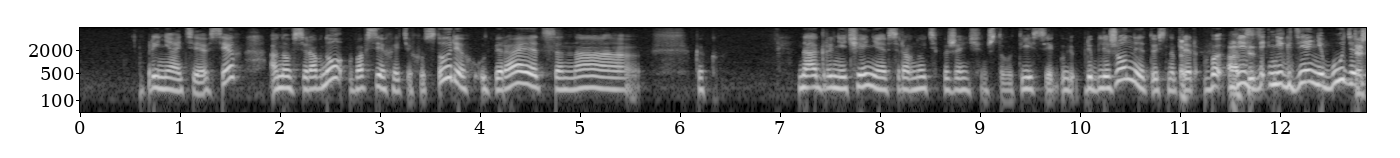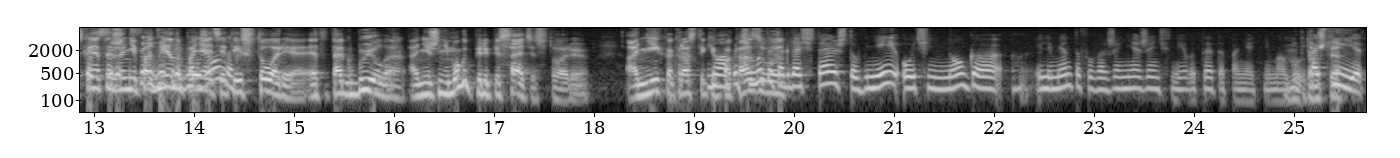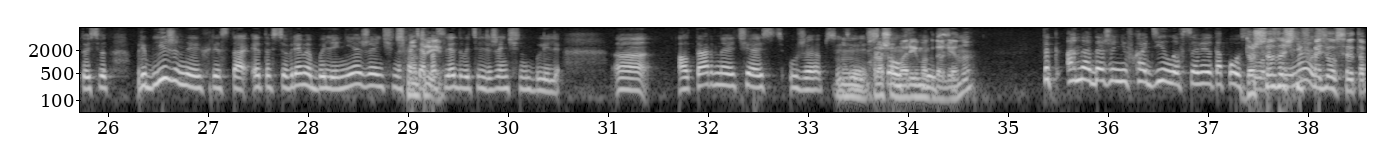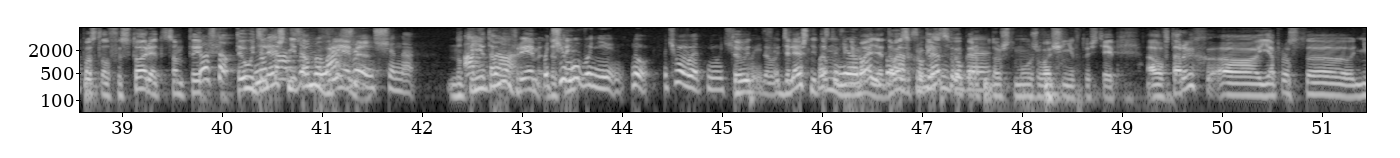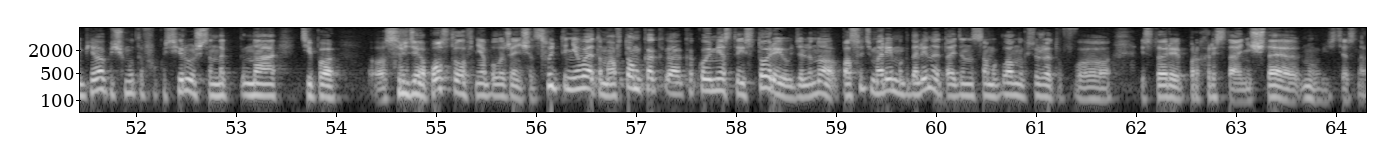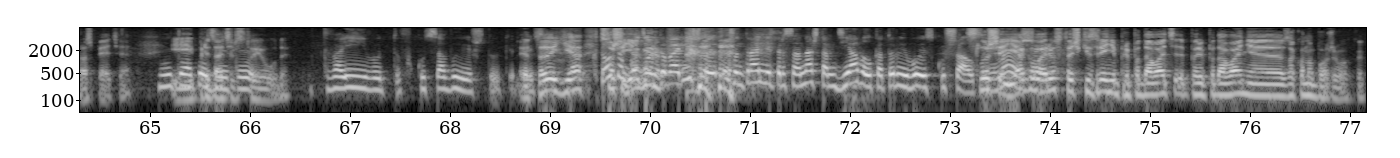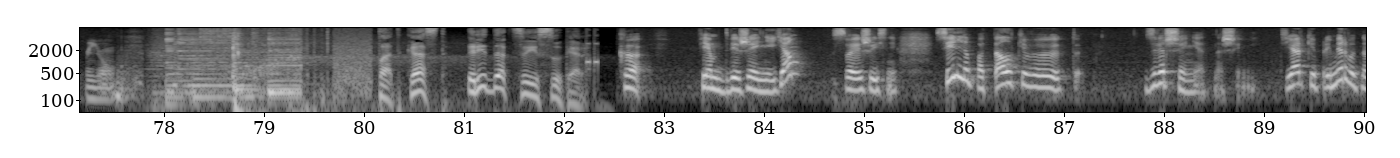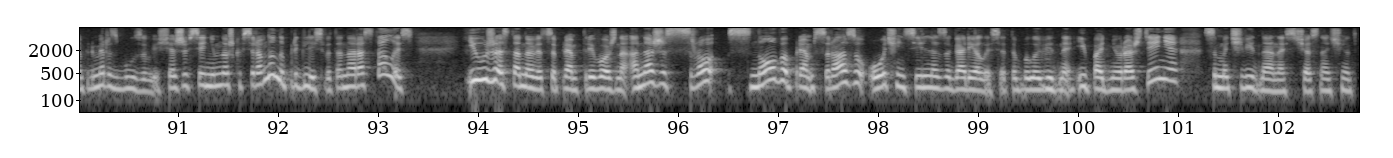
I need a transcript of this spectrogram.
принятие всех, оно все равно во всех этих историях упирается на как на ограничения все равно типа женщин, что вот есть, я говорю, приближенные, то есть, например, так, а везде, ты... нигде не будет. Так это же не подмена понятия, это история, это так было. Они же не могут переписать историю они как раз-таки ну, показывают... а почему ты тогда считаешь, что в ней очень много э, элементов уважения женщины? Я вот это понять не могу. Ну, Какие? Что... То есть вот приближенные Христа, это все время были не женщины, Смотри. хотя последователи женщин были. А, алтарная часть уже обсудили. Ну, хорошо, Мария Магдалена. Так она даже не входила в Совет Апостолов. Да что значит не входила в Совет Апостолов? История, ты, сам, ты, То, что, ты уделяешь ну, не тому была время. женщина. Но ты не тому время. Почему да вы не, ну, почему вы это не учитываете? Ты уделяешь не Может, тому внимание. Давай закругляться, во-первых, потому что мы уже вообще не в ту степь. А во-вторых, э, я просто не понимаю, почему ты фокусируешься на, на типа среди апостолов не было женщин. Суть-то не в этом, а в том, как, какое место истории уделено. По сути, Мария Магдалина – это один из самых главных сюжетов в истории про Христа, не считая, ну, естественно, распятия ну, и предательства же, Иуды твои вот вкусовые штуки. Это есть, я... Кто-то Слушай, будет говорю... говорить, что центральный персонаж там дьявол, который его искушал. Слушай, понимаешь? я говорю с точки зрения преподавать... преподавания закона Божьего, как минимум. Подкаст редакции «Супер». К фем-движениям в своей жизни сильно подталкивают завершение отношений. Яркий пример, вот, например, с Бузовой. Сейчас же все немножко все равно напряглись. Вот она рассталась, и уже становится прям тревожно. Она же сро- снова прям сразу очень сильно загорелась. Это было видно и по дню рождения. Самоочевидно она сейчас начнет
